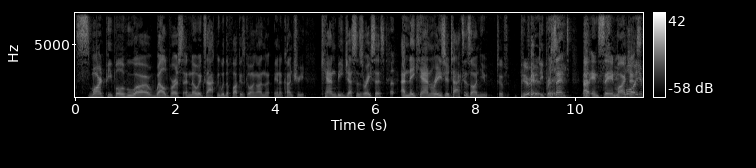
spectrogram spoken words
smart people who are well versed and know exactly what the fuck is going on in a country can be just as racist, and they can raise your taxes on you to fifty percent Uh, in insane boy, margins. you-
